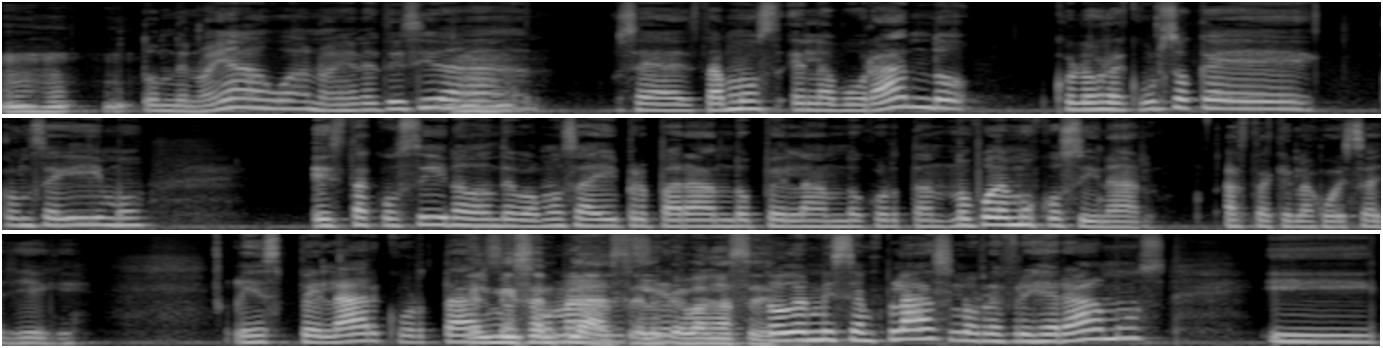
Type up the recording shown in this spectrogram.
Donde no hay agua, no hay electricidad. O sea, estamos elaborando con los recursos que conseguimos esta cocina donde vamos a ir preparando, pelando, cortando. No podemos cocinar hasta que la jueza llegue. Es pelar, cortar, El mise en place es lo que van a hacer. Todo el mise en place lo refrigeramos y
